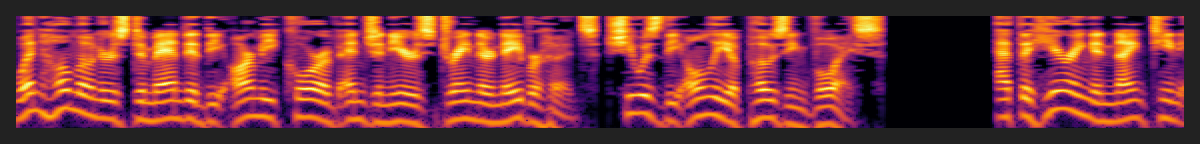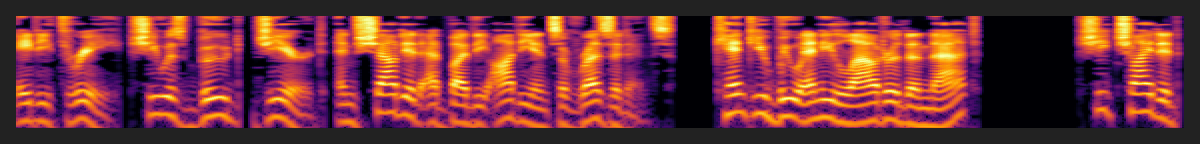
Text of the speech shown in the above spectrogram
When homeowners demanded the Army Corps of Engineers drain their neighborhoods, she was the only opposing voice. At the hearing in 1983, she was booed, jeered, and shouted at by the audience of residents, "'Can't you boo any louder than that?' She chided,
